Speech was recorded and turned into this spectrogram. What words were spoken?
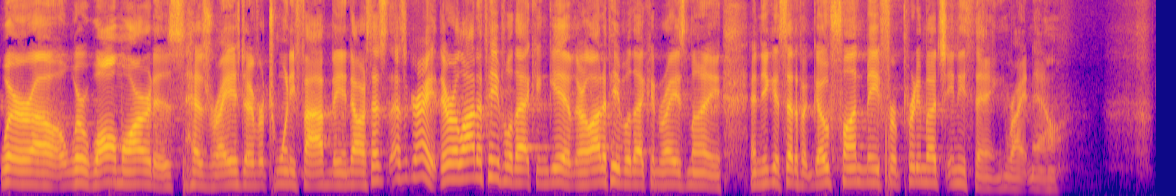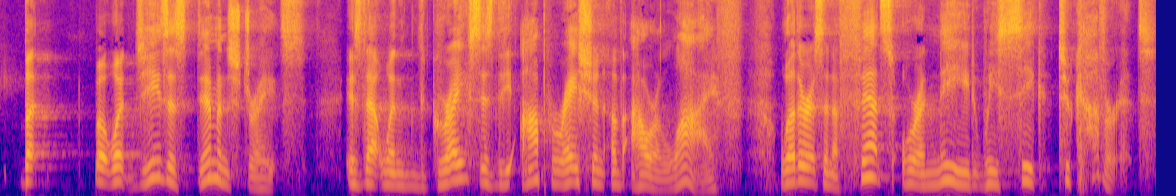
where, uh, where Walmart is, has raised over $25 million. That's, that's great. There are a lot of people that can give. There are a lot of people that can raise money. And you can set up a GoFundMe for pretty much anything right now. But, but what Jesus demonstrates is that when grace is the operation of our life, whether it's an offense or a need, we seek to cover it.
